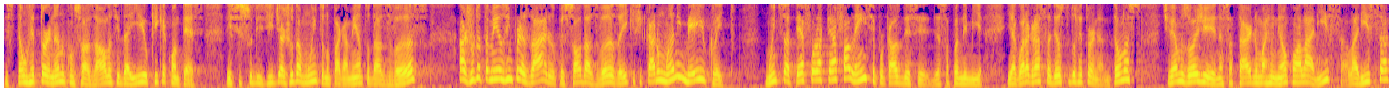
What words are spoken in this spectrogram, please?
estão retornando com suas aulas e daí o que, que acontece? Esse subsídio ajuda muito no pagamento das vans, ajuda também os empresários, o pessoal das vans aí que ficaram um ano e meio, Cleito Muitos até foram até a falência por causa desse, dessa pandemia. E agora, graças a Deus, tudo retornando. Então, nós tivemos hoje, nessa tarde, uma reunião com a Larissa. A Larissa,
